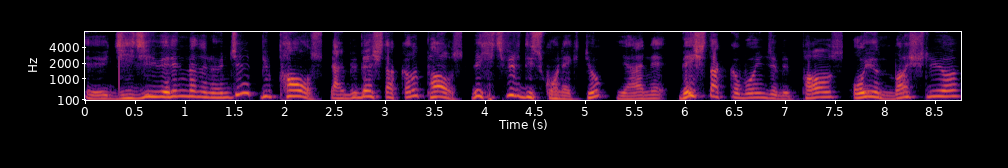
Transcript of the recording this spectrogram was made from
e, GG verilmeden önce bir pause yani bir 5 dakikalık pause ve hiçbir disconnect yok. Yani 5 dakika boyunca bir pause oyun başlıyor.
